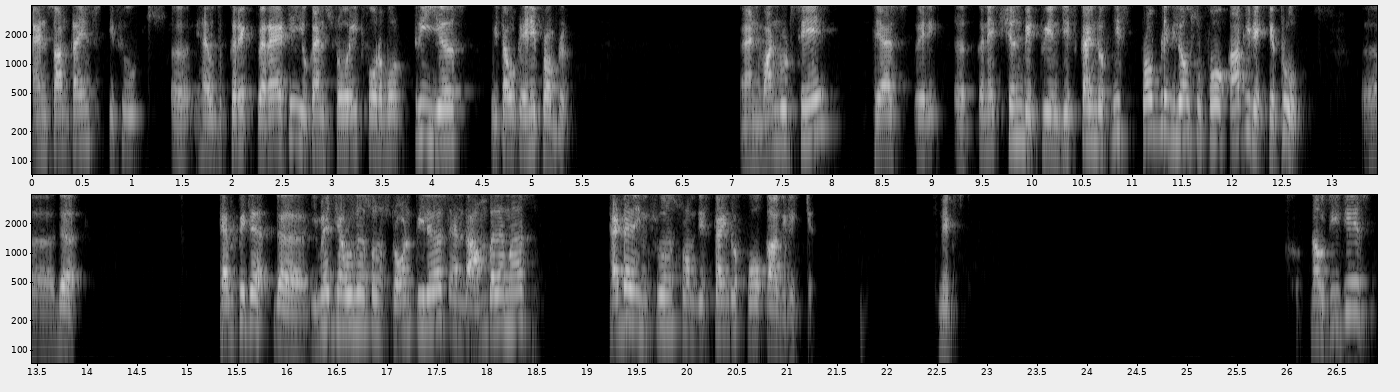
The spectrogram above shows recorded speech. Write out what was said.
and sometimes if you uh, have the correct variety you can store it for about three years without any problem and one would say there's very uh, connection between this kind of this probably belongs to folk architecture too uh, the Tampita the image houses on stone pillars and the ambalamas had an influence from this kind of folk architecture. Next. Now this is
